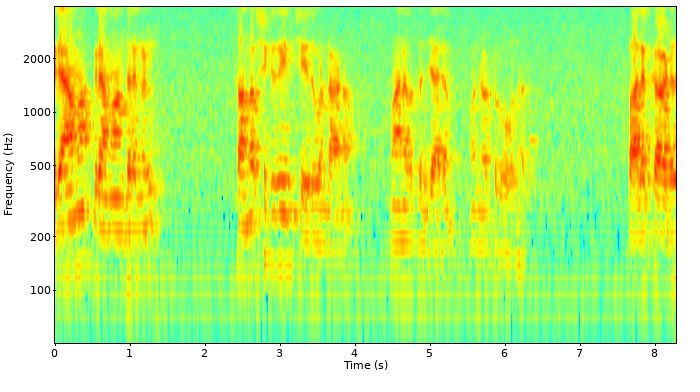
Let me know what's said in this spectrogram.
ഗ്രാമ ഗ്രാമാന്തരങ്ങൾ സന്ദർശിക്കുകയും ചെയ്തുകൊണ്ടാണ് മാനവസഞ്ചാരം മുന്നോട്ട് പോകുന്നത്. പാലക്കാട്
